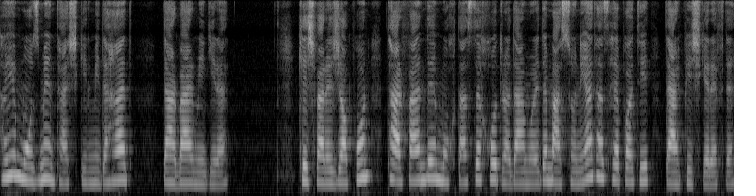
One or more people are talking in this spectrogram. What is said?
های مزمن تشکیل می دهد در بر می گیرد. کشور ژاپن ترفند مختص خود را در مورد مسئولیت از هپاتیت در پیش گرفته.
